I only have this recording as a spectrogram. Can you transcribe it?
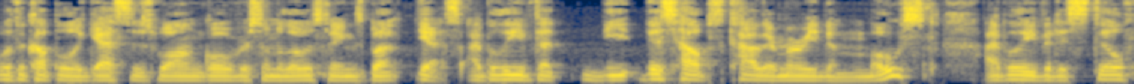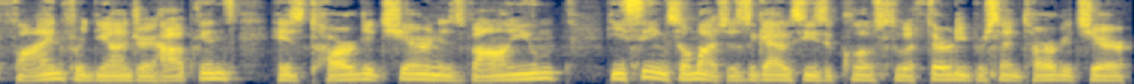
with a couple of guests as well and go over some of those things. But yes, I believe that the, this helps Kyler Murray the most. I believe it is still fine for DeAndre Hopkins. His target share and his volume, he's seeing so much. As a guy who sees a close to a 30% target share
